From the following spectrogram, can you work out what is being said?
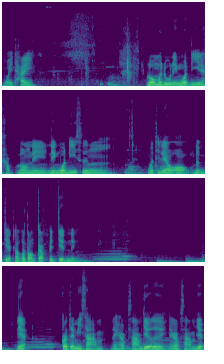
หวยไทยลองมาดูในงวดนี้นะครับ ลองในในงวดนี้ซึ่งงวดที่แล้วออก 17เราก็ต้องกลับเป็น 71 เนี่ย ก็จะมี 3 นะครับ 3 เยอะเลยนะครับ 3 เยอะ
